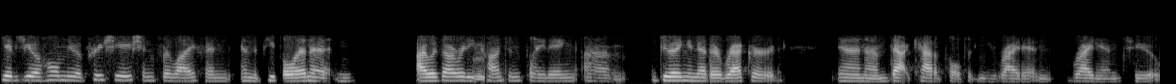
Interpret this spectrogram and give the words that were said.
gives you a whole new appreciation for life and and the people in it and I was already Mm. contemplating um doing another record and um that catapulted me right in right into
